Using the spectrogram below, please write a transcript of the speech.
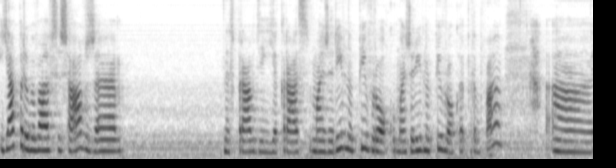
я перебуваю в США вже насправді якраз майже рівно півроку, майже рівно півроку я перебуваю. А,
